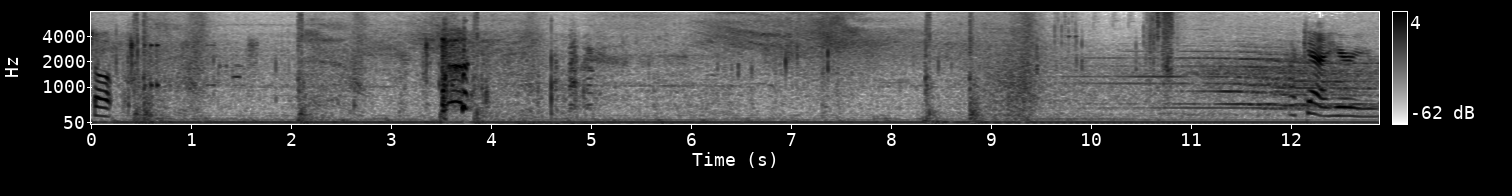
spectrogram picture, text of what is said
What's up? I can't hear you.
